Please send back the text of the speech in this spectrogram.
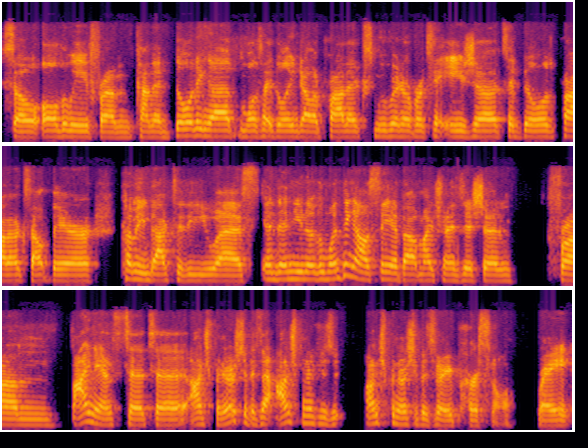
So, all the way from kind of building up multi billion dollar products, moving over to Asia to build products out there, coming back to the US. And then, you know, the one thing I'll say about my transition from finance to, to entrepreneurship is that entrepreneurship is, entrepreneurship is very personal right?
